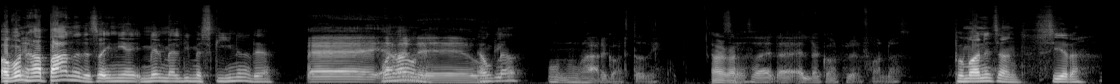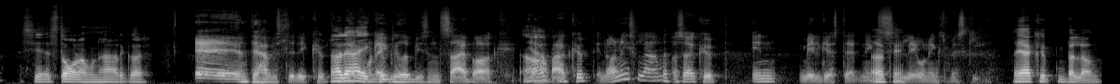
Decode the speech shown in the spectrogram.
Og hvordan har barnet det så inde i- imellem alle de maskiner der? Øh, Hvordan har hun øh, Er hun glad? hun, hun har det godt stadigvæk. Er det Så, så alt, er, alt er godt på den front også. På monitoren siger der, siger, står der, hun har det godt. Øh, det har vi slet ikke købt. Nå, det har jeg hun ikke er ikke købt. ved at blive sådan en cyborg. Jeg har okay. bare købt en åndingsalarm, og så har jeg købt en mælkeerstatningslavningsmaskine. Og jeg har købt en ballon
